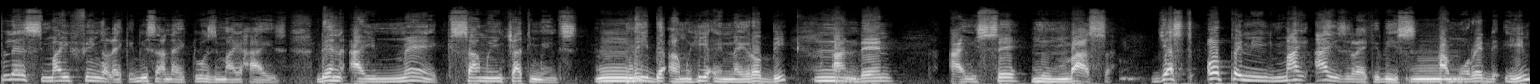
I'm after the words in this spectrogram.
place my finger like this and I close my eyes, then I make some enchantments. Mm. Maybe I'm here in Nairobi mm. and then I say Mombasa. Just opening my eyes like this, I'm already in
